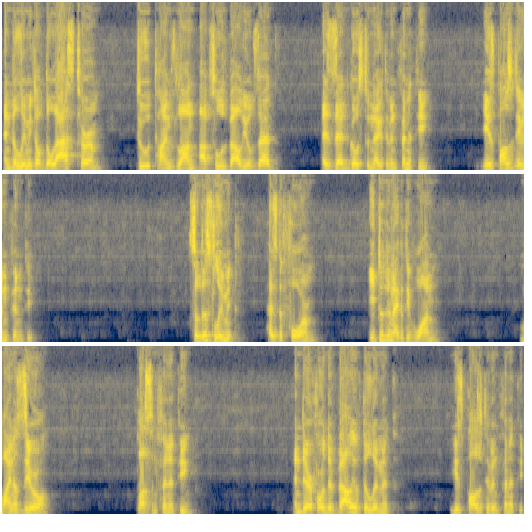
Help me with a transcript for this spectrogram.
And the limit of the last term, 2 times ln absolute value of z, as z goes to negative infinity, is positive infinity. So this limit has the form e to the negative 1 minus 0 plus infinity, and therefore the value of the limit is positive infinity.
